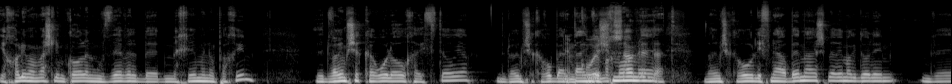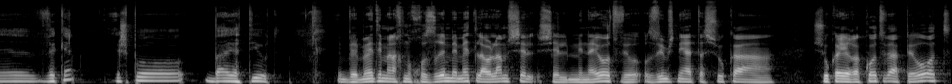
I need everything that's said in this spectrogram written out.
יכולים ממש למכור לנו זבל במחירים מנופחים. זה דברים שקרו לאורך ההיסטוריה, זה דברים שקרו ב-2008, דברים שקרו לפני הרבה מהמשברים הגדולים, ו- וכן, יש פה בעייתיות. ובאמת, אם אנחנו חוזרים באמת לעולם של, של מניות ועוזבים שנייה את השוק, ה, שוק הירקות והפירות,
